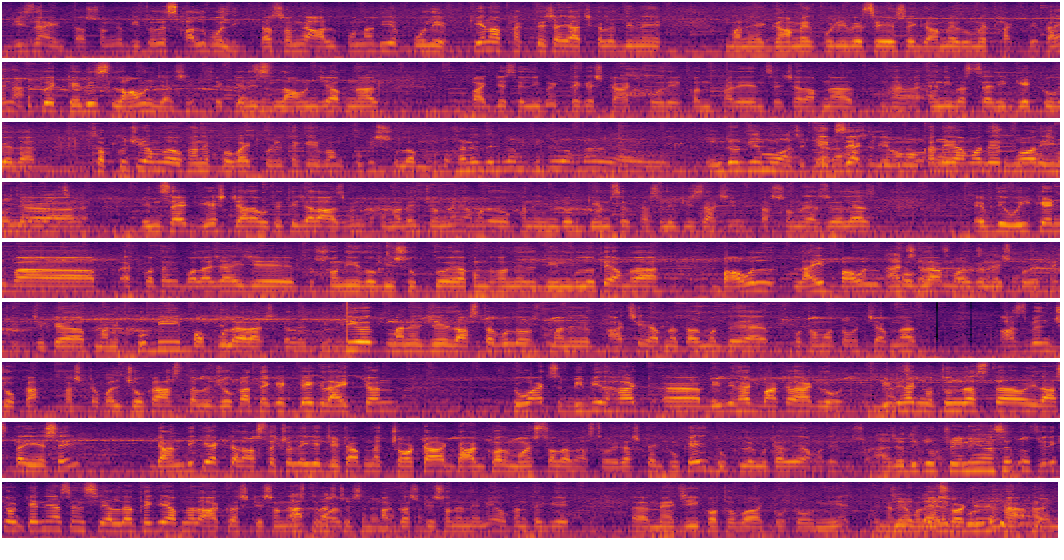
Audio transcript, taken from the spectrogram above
ডিজাইন তার সঙ্গে ভিতরে শালবলি তার সঙ্গে আলপনা দিয়ে প্রলেপ। কে না থাকতে চায় আজকালের দিনে মানে গ্রামের পরিবেশে এসে গ্রামের রুমে থাকতে তাই না? উপরে টেরিস লাউঞ্জ আছে সেই টেরিস লাউঞ্জে আপনার বার্থডে সেলিব্রেট থেকে স্টার্ট করে কনফারেন্স এছাড়া আপনার হ্যাঁ অ্যানিভার্সারি গেট টুগেদার সব কিছুই আমরা ওখানে প্রোভাইড করে থাকি এবং খুবই সুলভ মূল্য ওখানে দেখলাম কিছু আপনার ইনডোর গেমও আছে এক্স্যাক্টলি এবং ওখানে আমাদের ফর। ইনসাইড গেস্ট যারা অতিথি যারা আসবেন ওনাদের জন্যই আমাদের ওখানে ইনডোর গেমসের ফ্যাসিলিটিস আছে তার সঙ্গে as well as every weekend বা এক কথায় বলা যায় যে শনি রবি শুক্র এরকম ধরনের দিনগুলোতে আমরা বাউল লাইভ বাউল আচ্ছা, প্রোগ্রাম আচ্ছা, অর্গানাইজ আচ্ছা, করে থাকি যেটা মানে খুবই পপুলার আজকালের দিনে। মানে যে রাস্তাগুলো মানে আছে আপনার তার মধ্যে প্রথমত হচ্ছে আপনার আসবেন Joka. First of all Joka আসতে হবে। জোকা থেকে take right turn towards Bibirhat Bibirhat Bankrahat road Bibirhat নতুন রাস্তা ওই রাস্তায় এসেই ডান দিকে একটা রাস্তা চলে গিয়ে যেটা আপনার চটা ডাকঘর মহেশতলা রাস্তা। ওই রাস্তায় ঢুকেই দু কিলোমিটারে আমাদের আর যদি কেউ ট্রেনে আসে তো? যদি কেউ ট্রেনে আসেন শিয়ালদা থেকে আপনার আকরা স্টেশনে আসতে আকরা স্টেশনে আকরা স্টেশনে নেমে ওখান থেকে ম্যাজিক অথবা টোটো নিয়ে এখানে আমাদের রিসর্টে হ্যাঁ হ্যাঁ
